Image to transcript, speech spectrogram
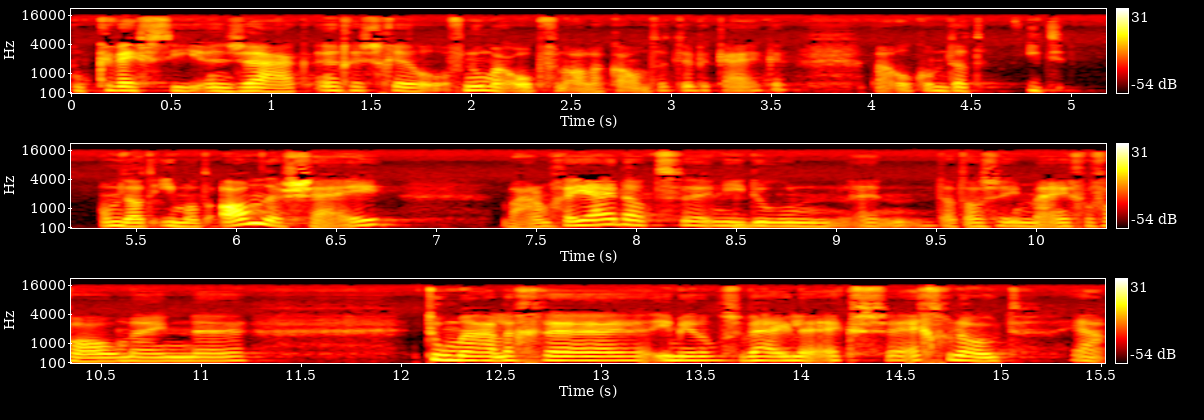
een kwestie, een zaak, een geschil of noem maar op van alle kanten te bekijken. Maar ook omdat, iets, omdat iemand anders zei, waarom ga jij dat uh, niet doen? En dat was in mijn geval mijn uh, toenmalige, uh, inmiddels wijle ex-echtgenoot. Ja.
